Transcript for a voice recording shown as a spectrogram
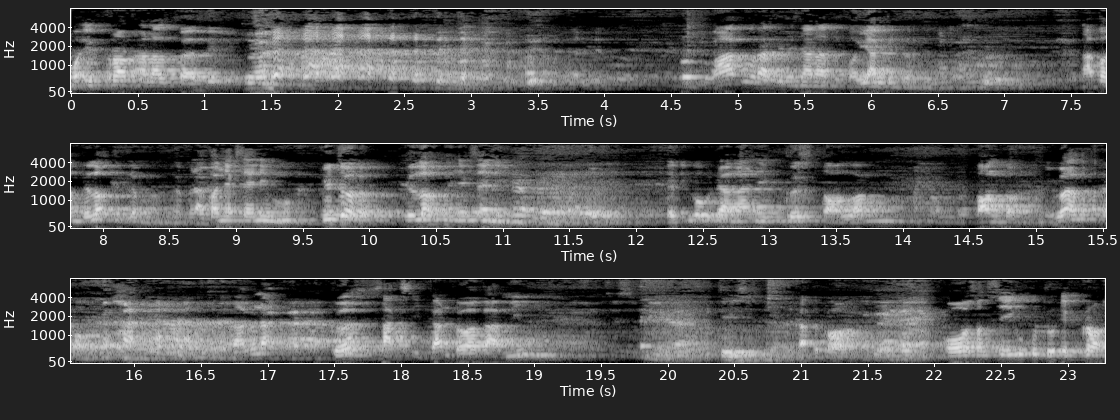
Mau ikrar halal batin. Aku rasa rencana tuh, kau yakin tuh. Aku delok belum, berapa banyak seni mu? Gitu loh, delok banyak seni. Jadi kok undangannya Gus tolong tonton. Aku teko. Tapi nak Gus saksikan bahwa kami di gak. Oh, saksi iku kudu ikrar.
